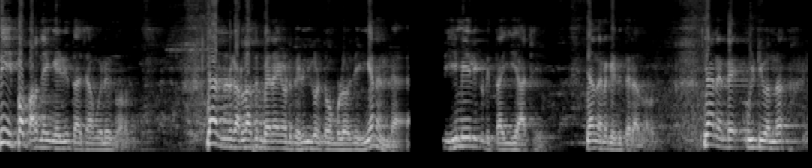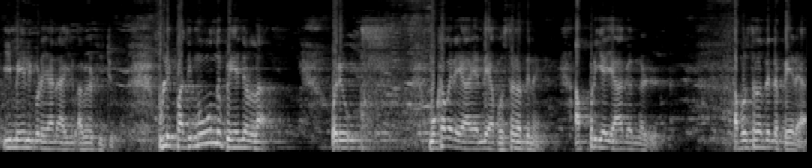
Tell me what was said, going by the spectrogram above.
നീ ഇപ്പം പറഞ്ഞ എഴുതി താശാമൂലം എന്ന് പറഞ്ഞു. ഞാൻ ഒരു കടലാസും പേനായോട് എഴുതി കൊടുത്തോമ്പോൾ അത് ഇങ്ങനല്ല ഇമെയിലിൽ കൂടി ഈ ആശയം ഞാൻ നിനക്ക് എഴുതി തരാമെന്ന് പറഞ്ഞു. ഞാൻ എന്റെ വീട്ടിൽ വന്ന് ഇമെയിലിൽ കൂടെ ഞാൻ അപേക്ഷിച്ചു. പുള്ളി പതിമൂന്ന് പേജുള്ള ഒരു മുഖവരയായ എന്റെ ആ പുസ്തകത്തിന്. അപ്രിയ യാഗങ്ങൾ. ആ പുസ്തകത്തിന്റെ പേരാ.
